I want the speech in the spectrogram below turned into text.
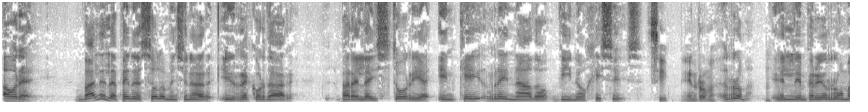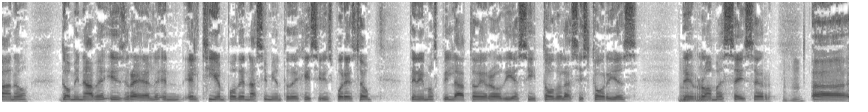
Ahora, vale la pena solo mencionar y recordar para la historia en qué reinado vino Jesús. Sí, en Roma. Roma. El imperio romano dominaba Israel en el tiempo de nacimiento de Jesús. Por eso tenemos Pilato, Herodes y todas las historias de Roma, César, ah,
